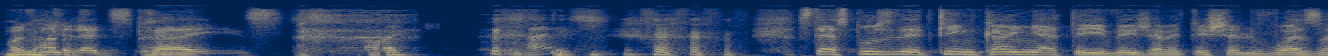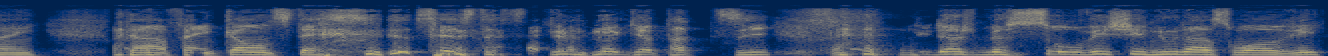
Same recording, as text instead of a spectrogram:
bonne Vendredi 13. C'était supposé d'être King Kong à TV. J'avais été chez le voisin. Puis en fin de compte, c'était ce film-là qui est parti. Puis là, je me suis sauvé chez nous dans la soirée.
